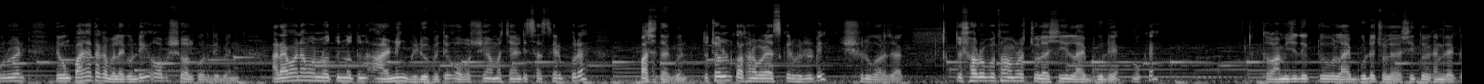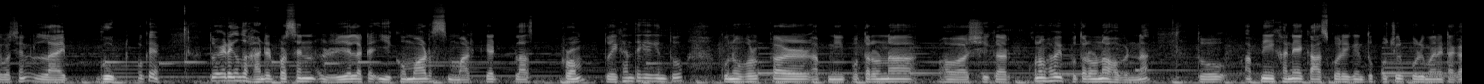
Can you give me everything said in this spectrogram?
করবেন এবং পাশে থাকা বেলাইকনটি অবশ্যই অল করে দেবেন। আর এমন এমন নতুন নতুন আর্নিং ভিডিও পেতে অবশ্যই আমার চ্যানেলটি সাবস্ক্রাইব করে পাশে থাকবেন। তো চলুন কথা না বলে আজকের ভিডিওটি শুরু করা যাক। তো সর্বপ্রথম আমরা চলে আসি লাইভ গুডে ওকে তো আমি যদি একটু লাইভ গুডে চলে আসি, তো এখানে দেখতে পাচ্ছেন লাইভ গুড, ওকে? তো এটা কিন্তু হান্ড্রেড পার্সেন্ট রিয়েল একটা ই কমার্স মার্কেট প্ল্যাটফর্ম। তো এখান থেকে কিন্তু কোনো প্রকার আপনি প্রতারণা হওয়া শিকার কোনোভাবেই প্রতারণা হবেন না। তো আপনি এখানে কাজ করে কিন্তু প্রচুর পরিমাণে টাকা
